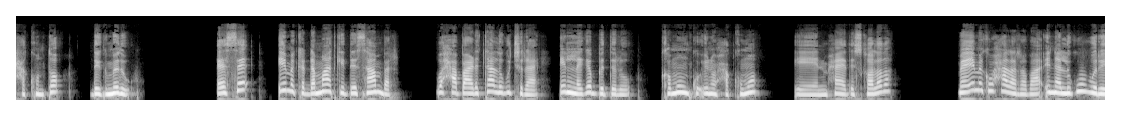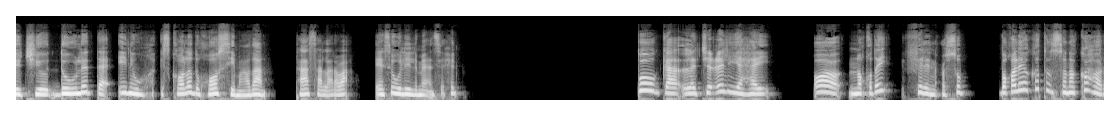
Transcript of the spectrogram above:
xakunto degmadu eese iminka dhammaadkii desembar waxaa baadhitaan lagu jiraa in laga bedelo kamuunku inuu xakumo maxayd iskoolada ma iminka waxaa la rabaa inaa lagu wareejiyo dowladda inuu iskooladu hoos yimaadaan. Taasaa la rabaa eese weli lama ansixin. Buugga la jecel yahay oo noqday filin cusub. Boqoliyo konton sano ka hor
